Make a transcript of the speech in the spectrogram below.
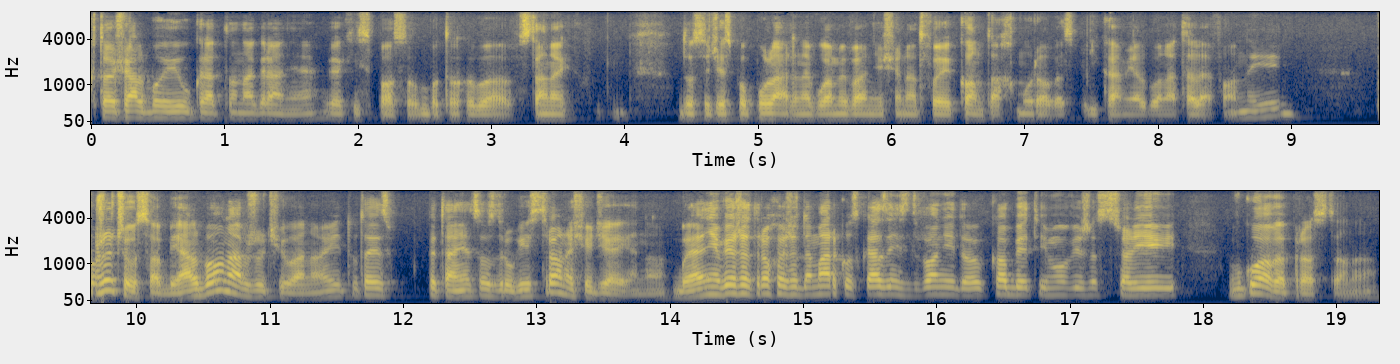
ktoś albo jej ukradł to nagranie w jakiś sposób, bo to chyba w Stanach dosyć jest popularne włamywanie się na twoje konta chmurowe z plikami albo na telefon i pożyczył sobie, albo ona wrzuciła. No i tutaj jest pytanie, co z drugiej strony się dzieje. No. Bo ja nie wierzę trochę, że Demarcus Cousins dzwoni do kobiet i mówi, że strzeli jej w głowę prosto. No,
